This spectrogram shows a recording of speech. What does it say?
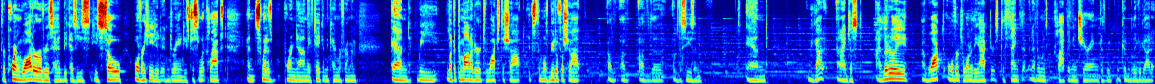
They're pouring water over his head because he's, he's so overheated and drained. He's just collapsed and sweat is pouring down. They've taken the camera from him. And we look at the monitor to watch the shot. It's the most beautiful shot of, of, of the, of the season. And we got it. And I just, I literally, I walked over to one of the actors to thank them and everyone's clapping and cheering because we, we couldn't believe we got it.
